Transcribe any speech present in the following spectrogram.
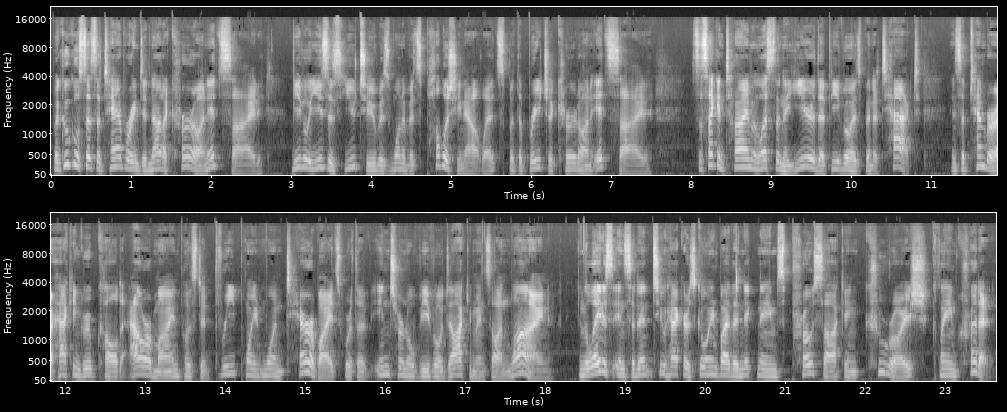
But Google says the tampering did not occur on its side. Vevo uses YouTube as one of its publishing outlets, but the breach occurred on its side. It's the second time in less than a year that Vevo has been attacked. In September, a hacking group called OurMine posted 3.1 terabytes worth of internal Vevo documents online. In the latest incident, two hackers going by the nicknames Prosox and Kuroish claim credit.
